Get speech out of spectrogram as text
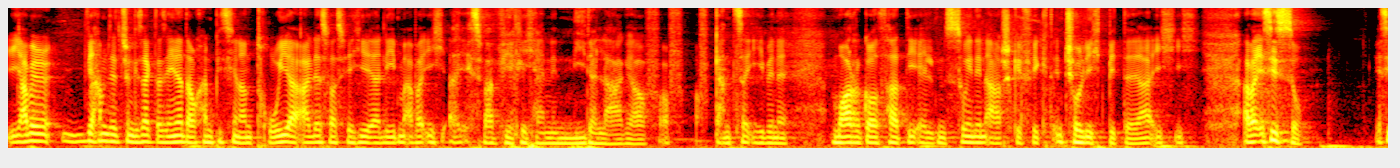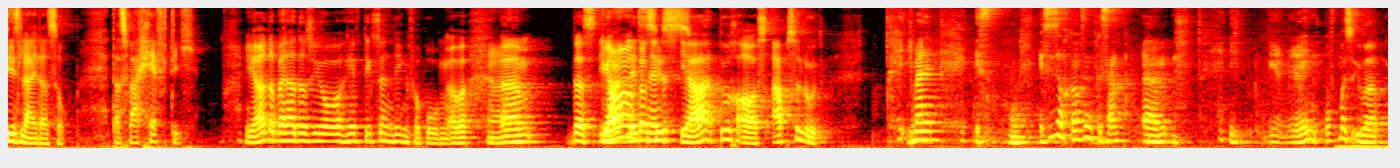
ich habe, wir haben es jetzt schon gesagt, das erinnert auch ein bisschen an Troja, alles, was wir hier erleben, aber ich, äh, es war wirklich eine Niederlage auf, auf, auf ganzer Ebene. Morgoth hat die Elben so in den Arsch gefickt. Entschuldigt bitte, ja, ich, ich, aber es ist so. Es ist leider so. Das war heftig. Ja, dabei hat er sich aber heftig sein Ding verbogen. Aber ähm, das, ja, Ja, das Endes, ist- ja, durchaus, absolut. Ich meine, es, es ist auch ganz interessant, ähm, ich, wir reden oftmals über,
